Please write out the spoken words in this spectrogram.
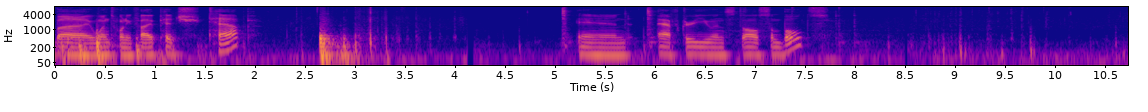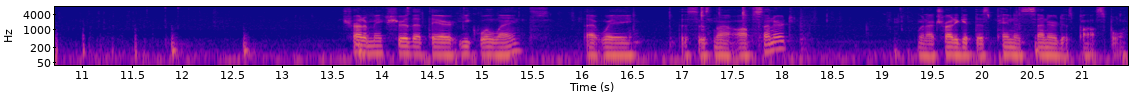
by 125 pitch tap. And after you install some bolts, Try to make sure that they are equal lengths. That way this is not off-centered. When I try to get this pin as centered as possible.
